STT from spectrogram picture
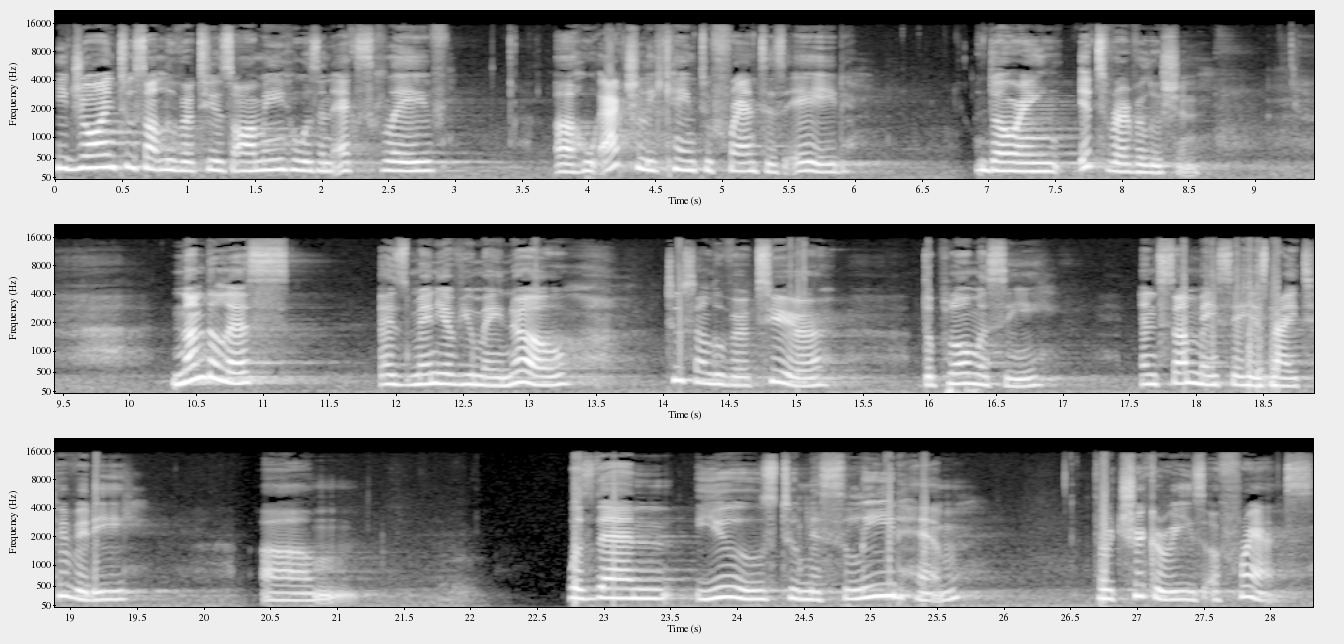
He joined Toussaint Louverture's army, who was an ex slave uh, who actually came to France's aid during its revolution. Nonetheless, as many of you may know, Toussaint Louverture, diplomacy, and some may say his naivety, um, was then used to mislead him through trickeries of France.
